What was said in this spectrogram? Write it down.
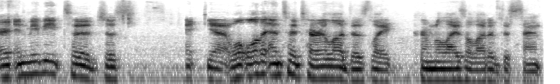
And maybe to just yeah well while the anti-terror law does like criminalize a lot of dissent.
